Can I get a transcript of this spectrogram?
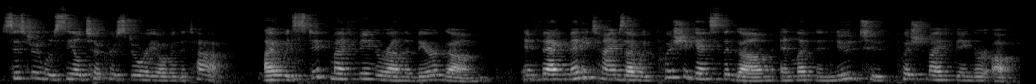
Sister Lucille took her story over the top. I would stick my finger on the bare gum. In fact, many times I would push against the gum and let the new tooth push my finger up.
